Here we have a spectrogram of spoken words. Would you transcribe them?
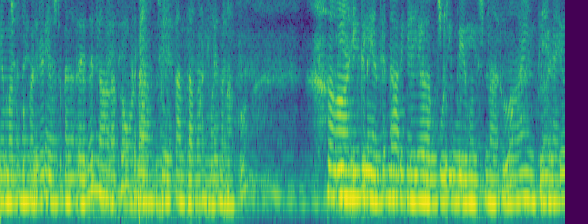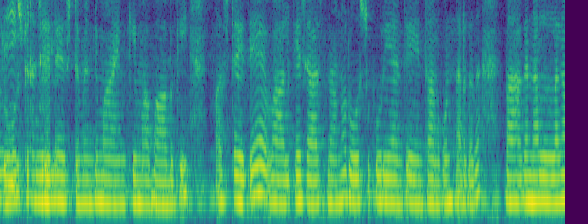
ఏమనుకోకండి డిస్టర్బెన్స్ అయితే చాలా సౌండ్ చేసి అంత నాకు. ఇక్కడ ఎంతమందికి పూరి ఇస్తున్నారు మా ఇంట్లో అయితే ఇక్కడ చేయలే ఇష్టం అండి మా ఆయనకి మా బాబుకి. ఫస్ట్ అయితే వాళ్ళకే చేస్తున్నాను. రోస్ట్ పూరి అంటే ఏంటో అనుకుంటున్నారు కదా బాగా నల్లగా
